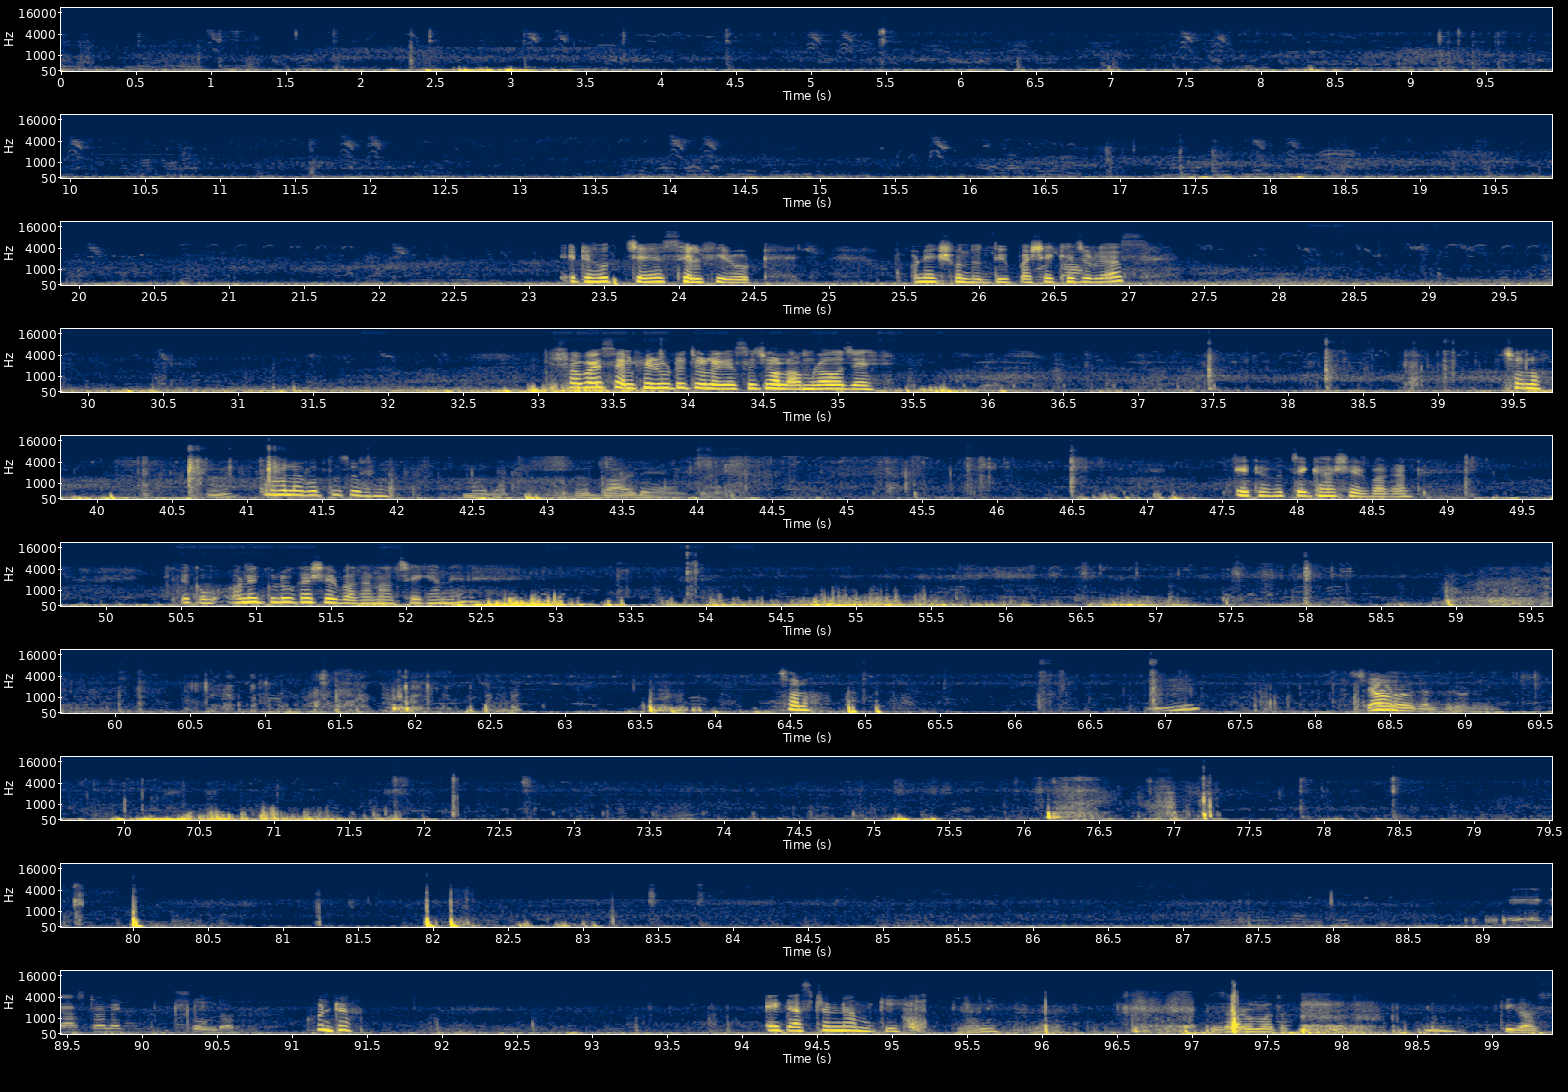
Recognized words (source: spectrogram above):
এটা হচ্ছে সেলফি রোড। অনেক সুন্দর দুই পাশে খেজুর গাছ। সবাই সেলফি রুটে চলে গেছে চলো আমরাও যাই। চলো? ময়লা করতেছো কেন? এটা হচ্ছে ঘাসের বাগান। এরকম অনেকগুলো ঘাসের বাগান আছে এখানে। চলো যাও না সেলফি রোডে গাছটা অনেক সুন্দর কোনটা এই গাছটার নাম কি? জানি ঝাড়ুর মতো। কি গাছ?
